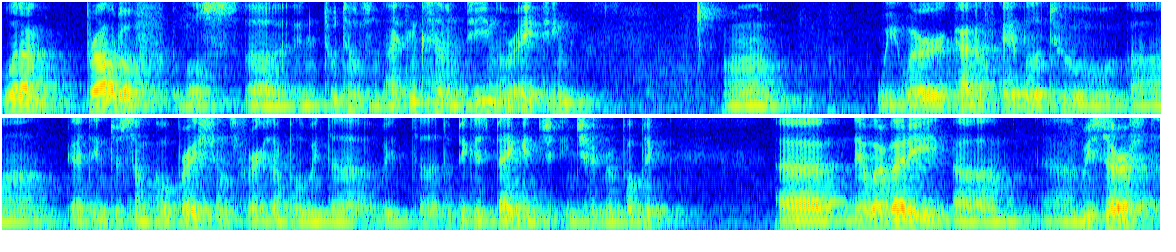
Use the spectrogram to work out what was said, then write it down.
what I'm proud of was uh, in 2000 I think 17 or 18 uh, we were kind of able to uh, get into some cooperations for example with the with the biggest bank in, in Czech Republic they were very um, reserved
